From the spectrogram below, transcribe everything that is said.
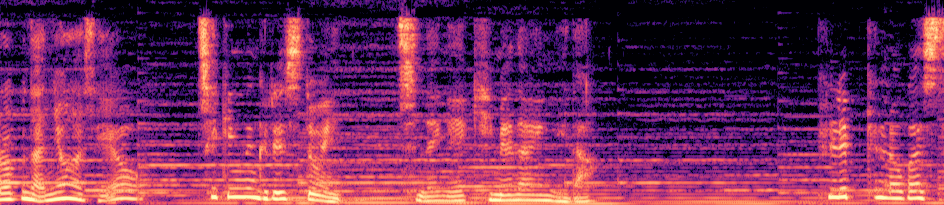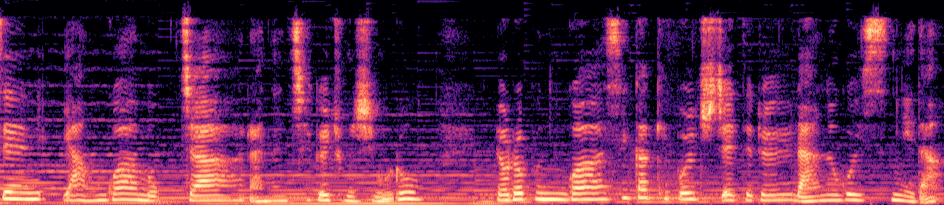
여러분 안녕하세요. 책 읽는 그리스도인 진행의 김혜나입니다. 필립 켈러가 쓴 양과 목자라는 책을 중심으로 여러분과 생각해 볼 주제들을 나누고 있습니다.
